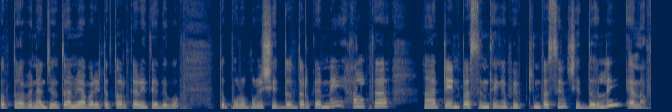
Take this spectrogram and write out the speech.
করতে হবে না। যেহেতু আমি আবার এটা তরকারিতে দেব, তো পুরোপুরি সিদ্ধর দরকার নেই। হালকা টেন পার্সেন্ট থেকে ফিফটিন পার্সেন্ট সিদ্ধ হলেই এনাফ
